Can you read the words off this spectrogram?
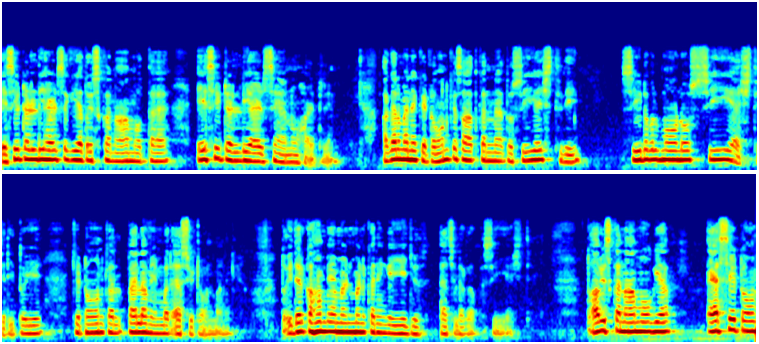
एसिड एल्डिहाइड से किया तो इसका नाम होता है एसिड एल्डिहाइड सियानोहाइड्रीन अगर मैंने केटोन के साथ करना है तो C H three C double bond O C H थ्री तो ये केटोन का पहला मेंबर एसीटोन बन गया। तो इधर कहाँ पे अमेंडमेंट करेंगे? ये जो एच लगा सी एच थ्री तो अब इसका नाम हो गया एसीटोन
